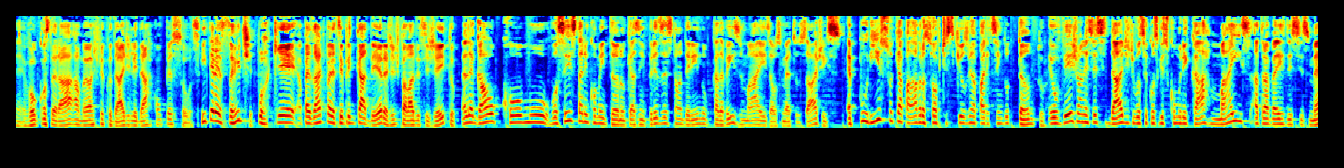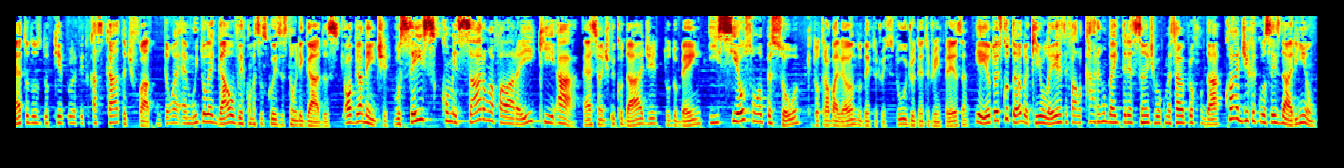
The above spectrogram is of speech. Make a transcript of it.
É, vou considerar a maior dificuldade lidar com pessoas. Interessante, porque apesar de parecer brincadeira a gente falar desse jeito, é legal como vocês estarem comentando que as empresas estão aderindo cada vez mais aos métodos ágeis. É por isso que a palavra soft skills vem aparecendo tanto. Eu vejo a necessidade de você conseguir se comunicar mais através desses métodos do que pelo efeito cascata, de fato. Então é, é muito legal ver como essas coisas estão ligadas. Obviamente, vocês começaram a falar aí que, ah, essa é uma dificuldade, tudo bem. E se eu sou uma pessoa que tô trabalhando dentro de um estúdio, dentro de uma empresa, e aí eu tô escutando aqui o Layers e falo, caramba, é interessante, vou começar a me aprofundar. Qual a dica que vocês dariam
